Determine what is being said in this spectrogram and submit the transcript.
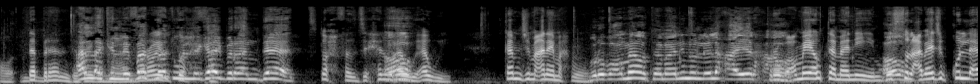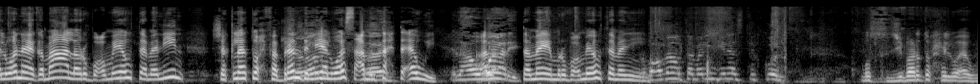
آه ده brand. قال لك اللي فات مات واللي. جاي براندات. تحفة دي حلوة. قوي قوي كام دي معانا يا ب محمود 480 واللي يلحق يلحق أهو. 480 بصوا. العباية دي بكل ألوانها يا جماعة على 480 شكلها تحفة براند. اللي هي الواسعة من أيوة. تحت قوي الهواري. تمام 480 480 جنيه الكل بص دي برضو حلوة قوي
